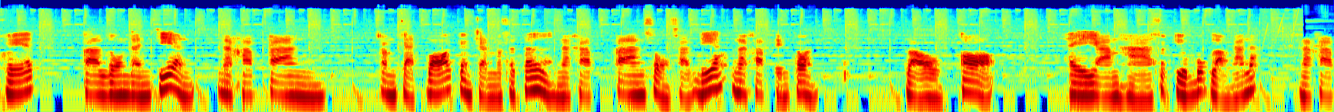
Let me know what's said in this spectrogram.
quest การลง dungeon นะครับ การกำจัดบอสกำจัด monster นะครับ การส่งสัตว์เลี้ยงนะครับ เป็นต้น เราก็พยายามหา skill book เหล่านั้นนะครับ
